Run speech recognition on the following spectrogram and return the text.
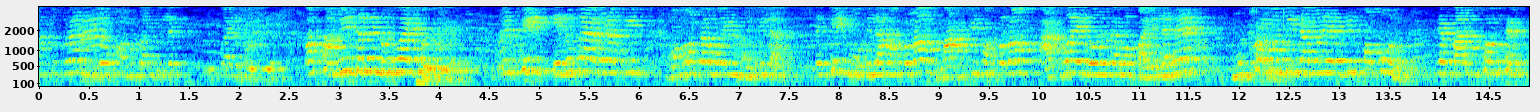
মাছ টুকুৰা নিজৰ সন্তানটোলৈ লুকুৱাই থৈ দিয়ে বা স্বামীৰ কাৰণে লুকুৱাই থৈ দিয়ে গতিকে সেই তেনেকুৱা এগৰাকী মমতাময়ী মহিলা, যে সেই মহিলাসকলক, মাতৃসকলক আগুৱাই লৈ যাব পাৰিলেহে মুখ্যমন্ত্ৰী ডাঙৰীয়াৰ যি সপোন, যে পাঁচখন শ্ৰেষ্ঠ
